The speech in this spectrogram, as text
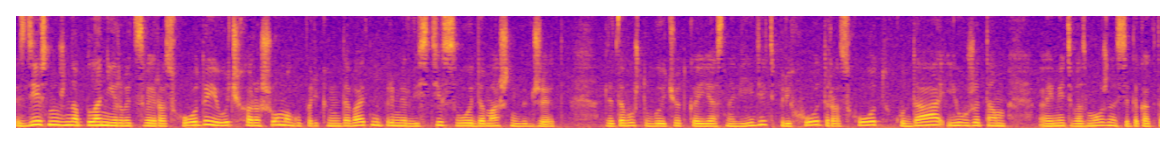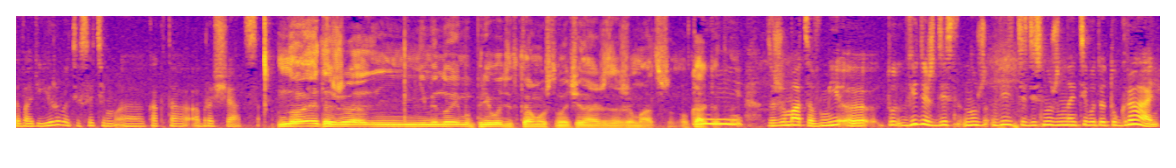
Здесь нужно планировать свои расходы, и очень хорошо могу порекомендовать, например, вести свой домашний бюджет для того, чтобы четко и ясно видеть приход, расход, куда, и уже там э, иметь возможность это как-то варьировать и с этим э, как-то обращаться. Но это же неминуемо приводит к тому, что начинаешь зажиматься. Ну как и это? Зажиматься в ми... Э, тут, видишь, здесь нужно, видите, здесь нужно найти вот эту грань.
